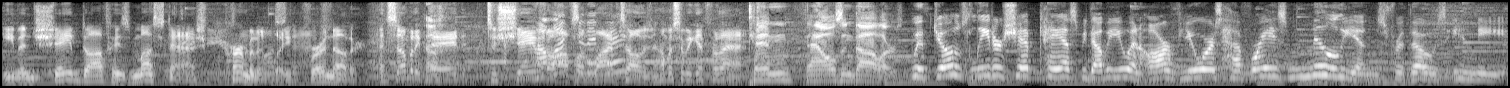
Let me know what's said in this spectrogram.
even shaved off his mustache permanently for another. And somebody paid to shave How it much off did on they live pay? television. How much did we get for that? $10,000. With Joe's leadership, KSBW and our viewers have raised millions for those in need.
